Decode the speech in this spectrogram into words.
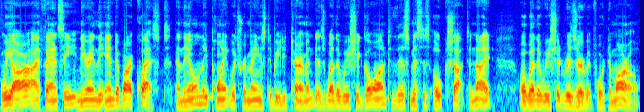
we are, I fancy, nearing the end of our quest, and the only point which remains to be determined is whether we should go on to this Mrs. Oakshott tonight, or whether we should reserve it for tomorrow.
